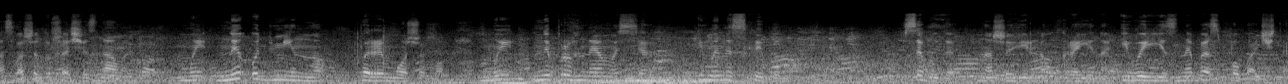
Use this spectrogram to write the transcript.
нас, ваша душа ще з нами. Ми неодмінно переможемо, ми не прогнемося і ми не схибимо. Все буде наша вільна Україна, і ви її з небес побачите.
